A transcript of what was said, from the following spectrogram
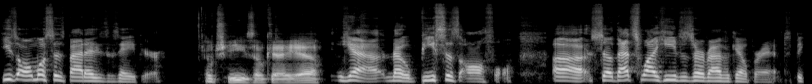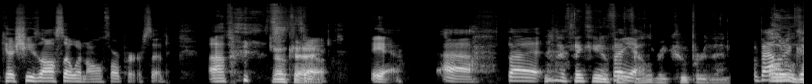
He's almost as bad as Xavier. Oh, jeez. Okay, yeah. Yeah, no, Beast is awful. Uh, so that's why he deserved Abigail Brand because she's also an awful person. Uh, Okay. so, yeah. Uh, but What am I thinking of But yeah. Valerie Cooper then? Valerie oh, Cooper,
